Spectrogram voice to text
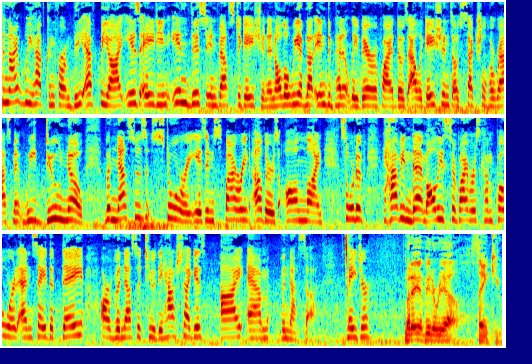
Tonight, we have confirmed the FBI is aiding in this investigation. And although we have not independently verified those allegations of sexual harassment, we do know Vanessa's story is inspiring others online, sort of having them, all these survivors, come forward and say that they are Vanessa too. The hashtag is I am Vanessa. Major? Maria Villarreal, thank you.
